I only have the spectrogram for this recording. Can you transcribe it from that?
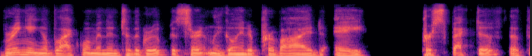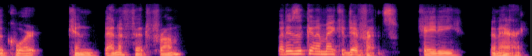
Bringing a Black woman into the group is certainly going to provide a perspective that the court can benefit from. But is it going to make a difference, Katie and Harry?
